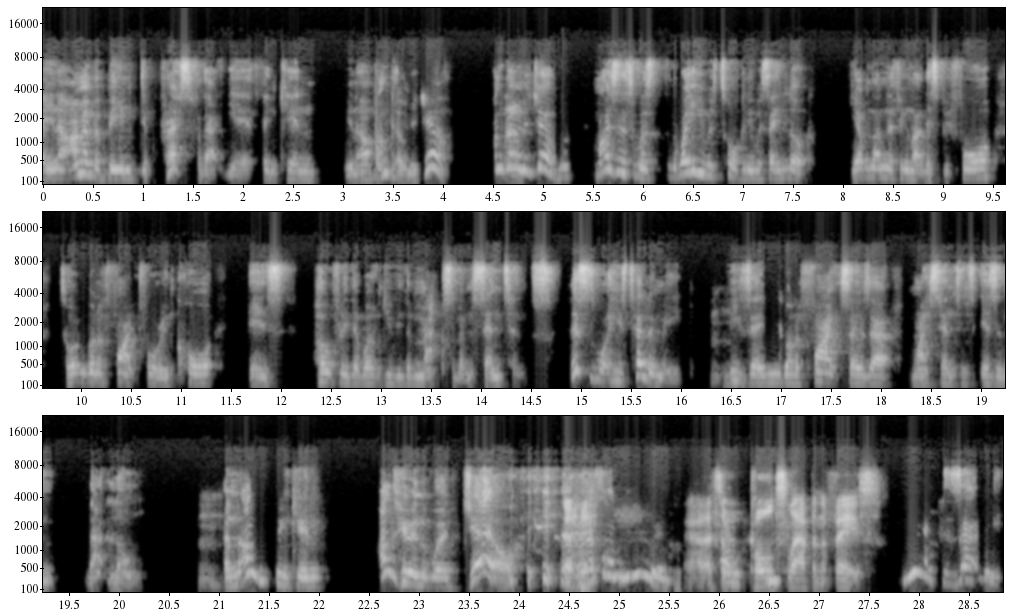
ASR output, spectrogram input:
you know, I remember being depressed for that year, thinking, you know, I'm going to jail. I'm going to jail. My sister was the way he was talking, he was saying, look, you haven't done anything like this before. So what we're going to fight for in court is hopefully they won't give you the maximum sentence. This is what he's telling me. Mm-hmm. He's saying you're going to fight so that my sentence isn't that long. Mm. And I'm thinking, I'm hearing the word jail. you know, that's what I'm hearing. Yeah, that's a and, cold slap in the face. Yeah, exactly.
